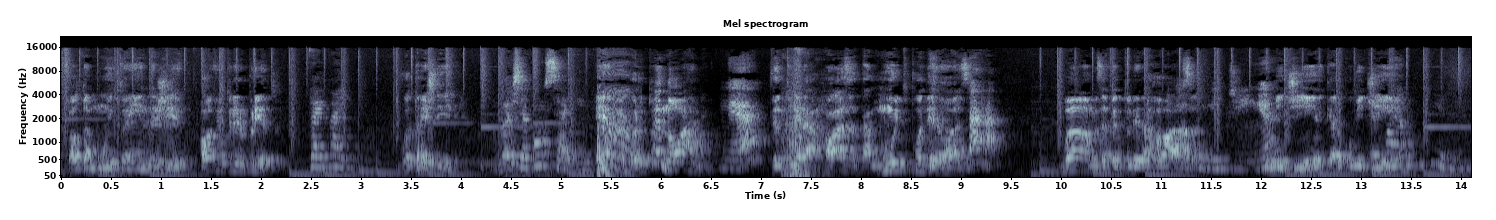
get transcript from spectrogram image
Falta muito ainda, Gi. Ó o aventureiro preto. Vai, vai. Vou atrás dele. Agora você consegue. É, mas agora eu tô enorme. Né? A aventureira rosa tá muito poderosa. Vamos, aventureira Ó, rosa. comidinha. Comidinha, quero É comidinha. bom, comida.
